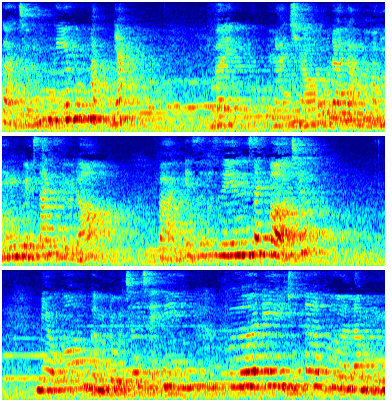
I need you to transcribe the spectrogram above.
cả chống nghiêm mặt nhắc. Vậy là cháu đã làm hỏng quyển sách rồi đó. Phải biết giữ gìn sách vở chứ. Mèo con cầm đồ chơi chạy đi, Vừa đi chúng ta vừa lẩm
